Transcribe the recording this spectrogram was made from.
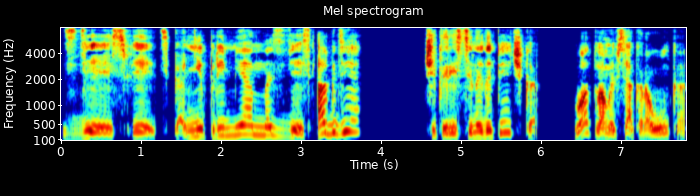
Здесь, Федька, непременно здесь. А где? Четыре стены да печка. Вот вам и вся караулка.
